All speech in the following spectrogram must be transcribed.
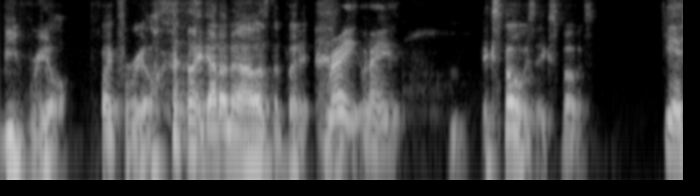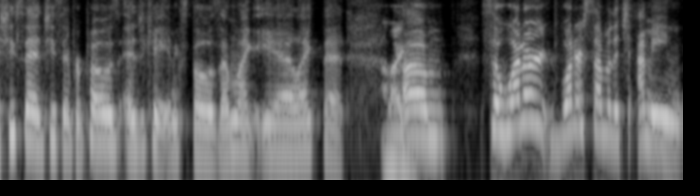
be real like for real. like I don't know how else to put it. Right, right. Expose, expose. Yeah, she said she said propose, educate, and expose. I'm like, yeah, I like that. I like um that. so what are what are some of the ch- i mean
